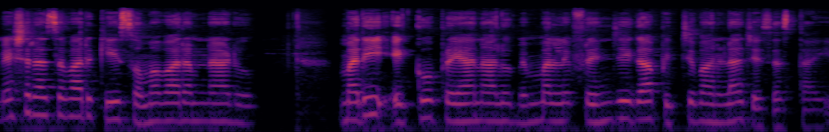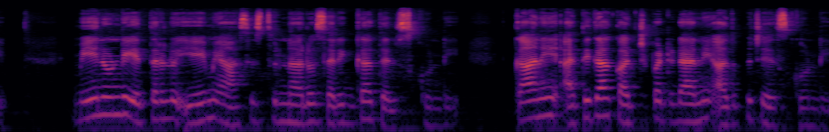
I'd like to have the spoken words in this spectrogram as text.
మేషరాశి వారికి సోమవారం నాడు మరీ ఎక్కువ ప్రయాణాలు మిమ్మల్ని ఫ్రెంజీగా పిచ్చివానిలా చేసేస్తాయి. మీ నుండి ఇతరులు ఏమి ఆశిస్తున్నారో సరిగ్గా తెలుసుకోండి. కానీ అతిగా ఖర్చు పెట్టడాన్ని అదుపు చేసుకోండి.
